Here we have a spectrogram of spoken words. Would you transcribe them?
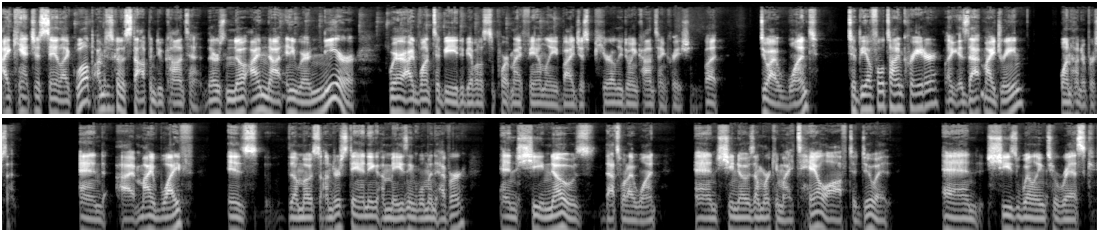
i can't just say like well i'm just going to stop and do content. There's no i'm not anywhere near where i'd want to be to be able to support my family by just purely doing content creation. But do i want to be a full-time creator like is that my dream 100% and I, my wife is the most understanding amazing woman ever and she knows that's what i want and she knows I'm working my tail off to do it. And she's willing to risk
